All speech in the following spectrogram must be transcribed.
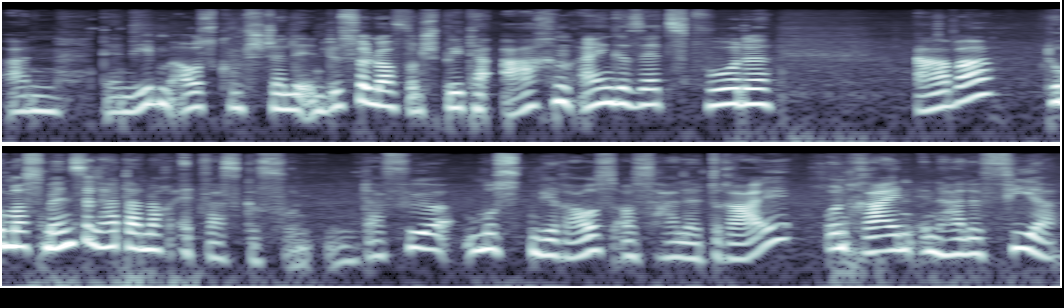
an der Nebenauskunftsstelle in Düsseldorf und später Aachen eingesetzt wurde. Aber Thomas Menzel hat da noch etwas gefunden. Dafür mussten wir raus aus Halle 3 und rein in Halle 4,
